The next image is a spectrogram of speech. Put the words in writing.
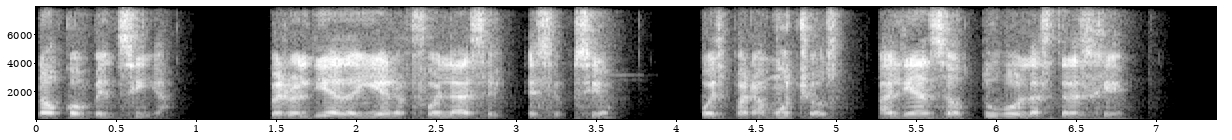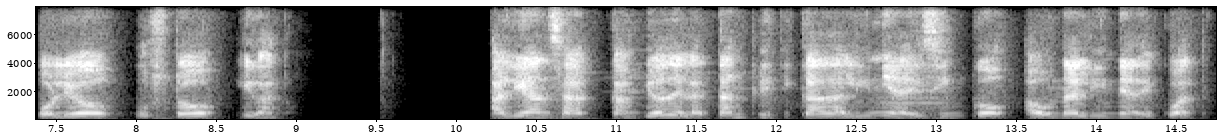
no convencía. Pero el día de ayer fue la excepción, pues para muchos, Alianza obtuvo las 3G. Goleó, gustó y ganó. Alianza cambió de la tan criticada línea de 5 a una línea de 4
